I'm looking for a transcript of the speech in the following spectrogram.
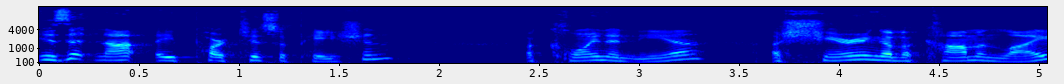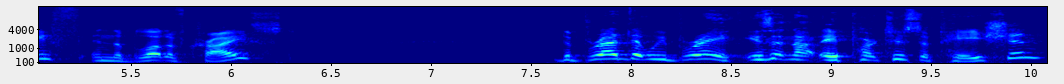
is it not a participation, a koinonia, a sharing of a common life in the blood of Christ? The bread that we break, is it not a participation,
